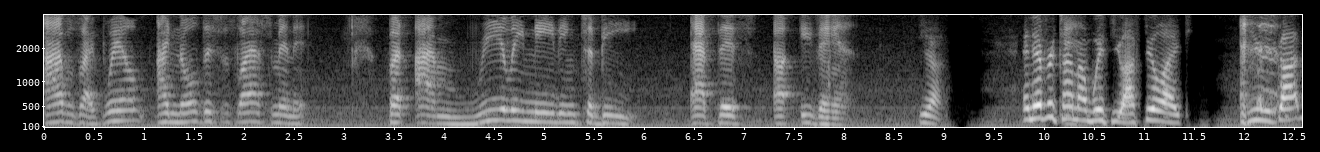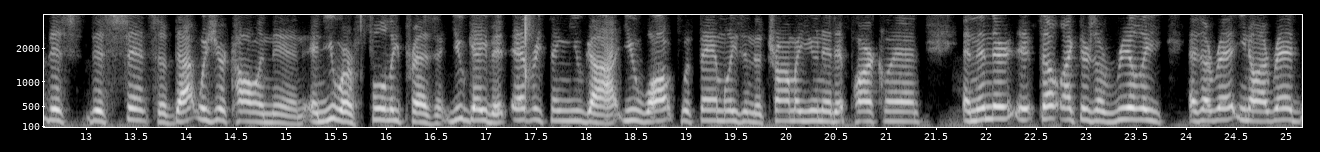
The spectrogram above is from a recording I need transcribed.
I was like, well, I know this is last minute, but I'm really needing to be at this uh, event. Yeah. And every time I'm with you, I feel like you've got this this sense of that was your calling then and you were fully present you gave it everything you got you walked with families in the trauma unit at parkland and then there it felt like there's a really as i read you know i read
